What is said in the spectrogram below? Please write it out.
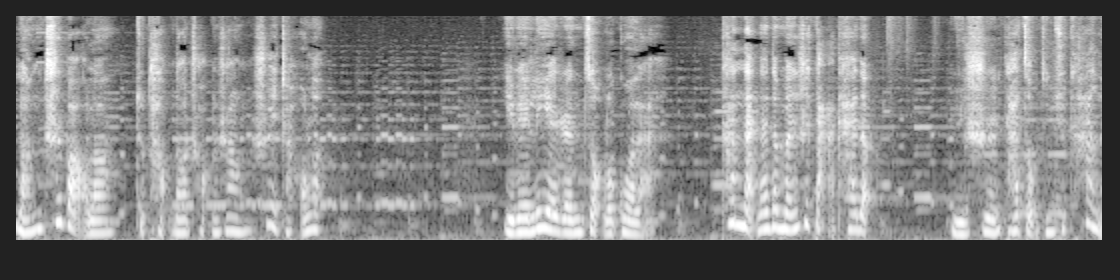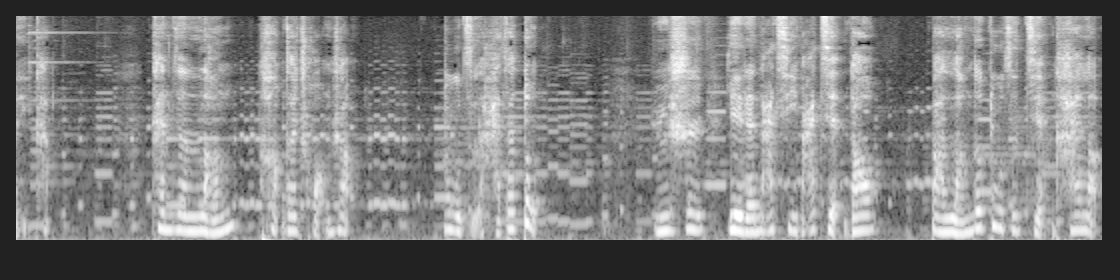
狼吃饱了，就躺到床上睡着了。一位猎人走了过来，看奶奶的门是打开的，于是他走进去看了一看，看见狼躺在床上，肚子还在动。于是猎人拿起一把剪刀，把狼的肚子剪开了。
